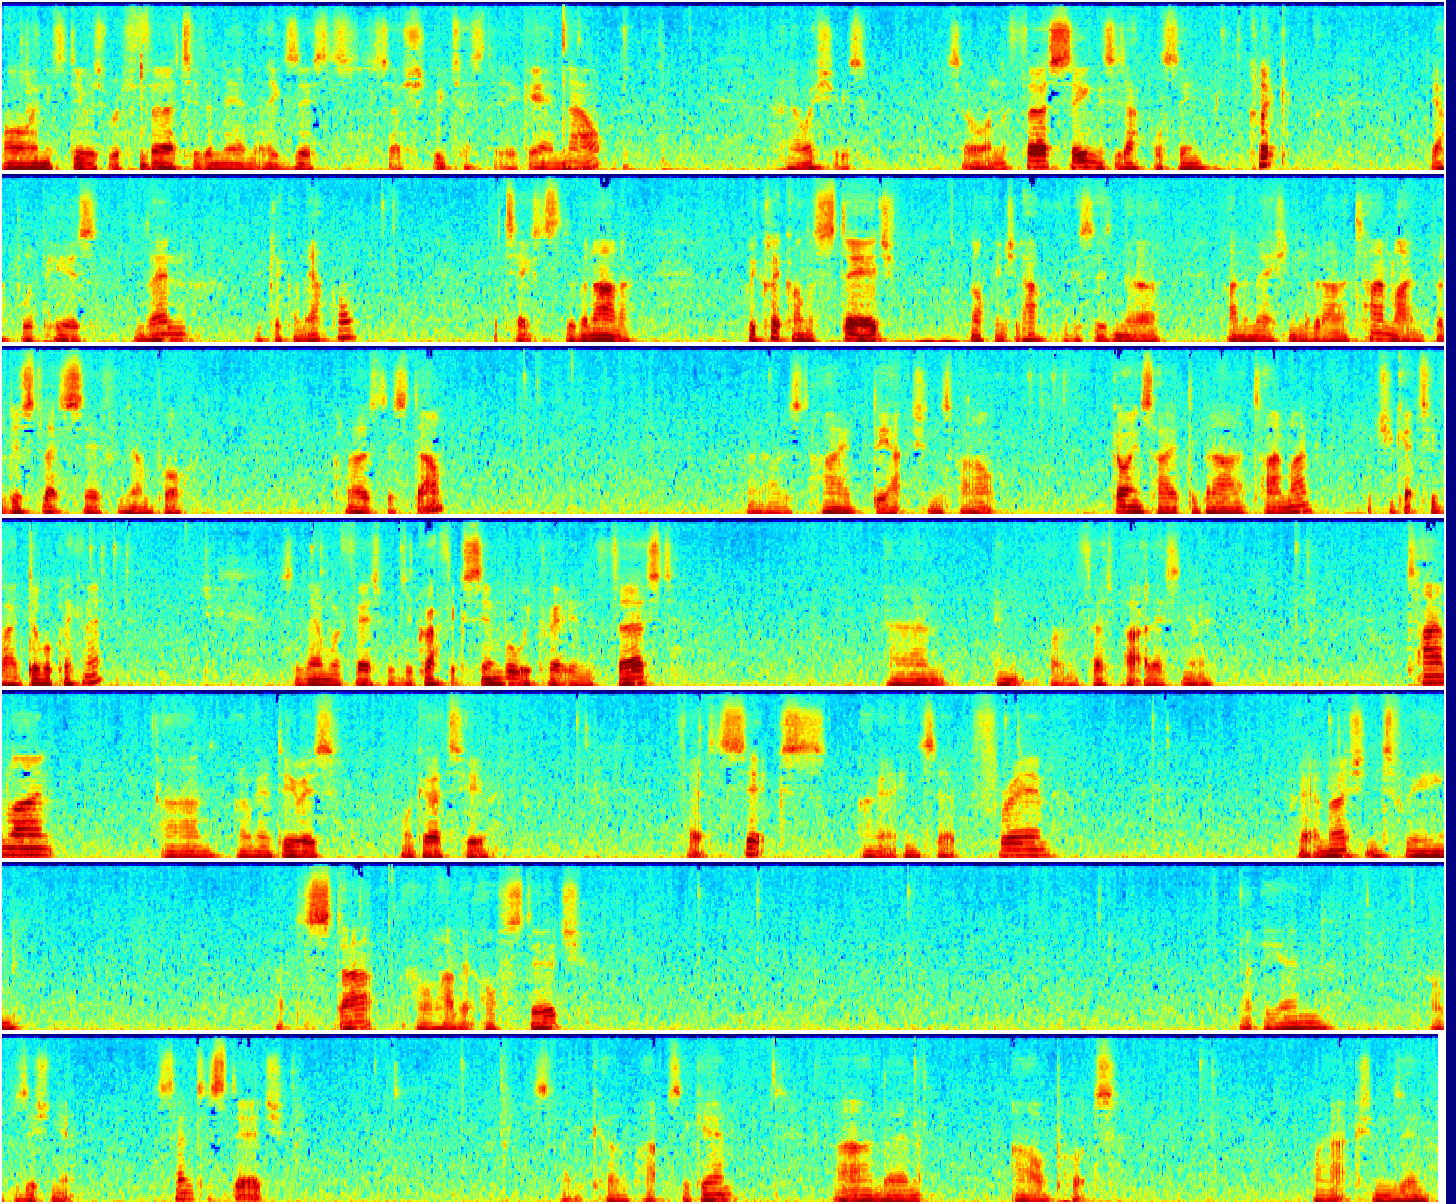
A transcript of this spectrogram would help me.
All we need to do is refer to the name that exists. So should we test it again now? No issues. So on the first scene, this is apple scene, click, the apple appears. Then we click on the apple, it takes us to the banana. If we click on the stage, nothing should happen because there's no animation in the banana timeline. But just let's say, for example, close this down, and I'll just hide the actions panel. Go inside the banana timeline, which you get to by double clicking it. So then we're faced with the graphic symbol we created in the first, um, in, well, in the first part of this anyway. Timeline, and what I'm going to do is we'll go to 36. I'm going to insert frame, create a motion tween at the start. I will have it off stage. At the end, I'll position it center stage. Slightly curl perhaps again, and then I'll put my actions in.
